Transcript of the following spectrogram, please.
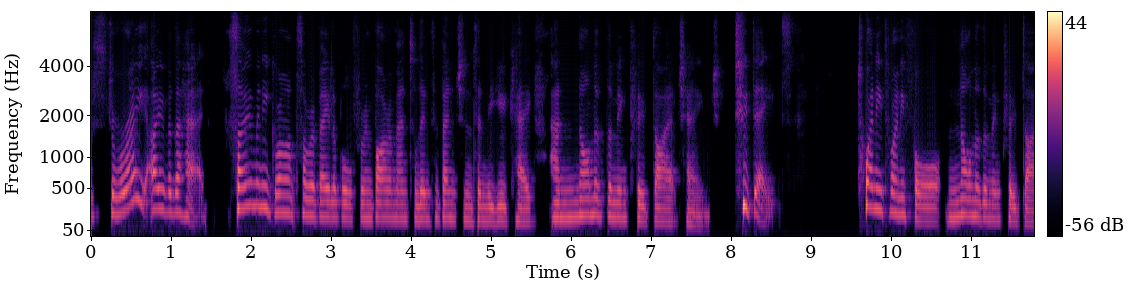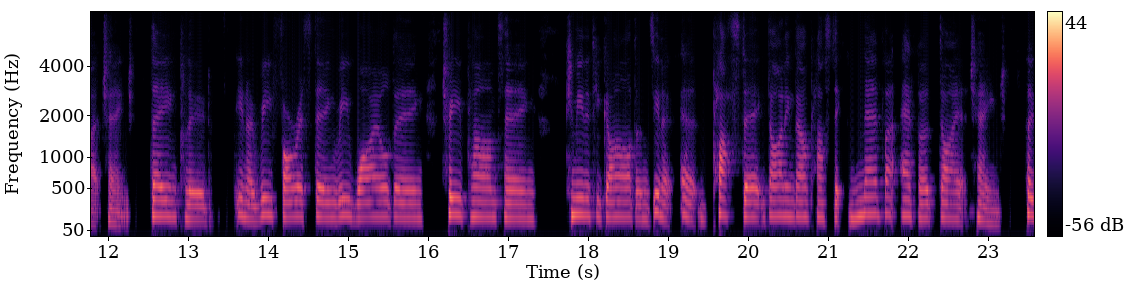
straight over the head. So many grants are available for environmental interventions in the UK, and none of them include diet change. To date, 2024, none of them include diet change. They include, you know, reforesting, rewilding, tree planting, community gardens, you know, uh, plastic, dialing down plastic, never ever diet change. So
